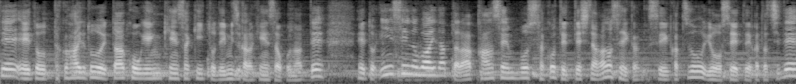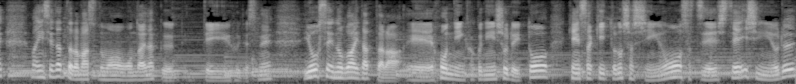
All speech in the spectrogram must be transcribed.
で、えーと、宅配で届いた抗原検査キットで自ら検査を行って、えーと、陰性の場合だったら感染防止策を徹底しながらの生活を要請という形で、まあ、陰性だったらまあそのまま問題なくていうですね陽性の場合だったら、えー、本人確認書類と検査キットの写真を撮影して医師による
